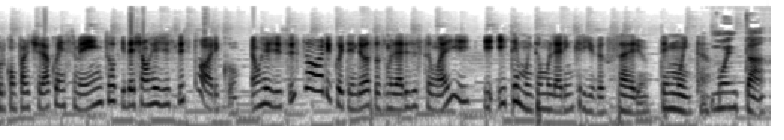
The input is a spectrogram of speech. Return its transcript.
por compartilhar conhecimento e deixar um registro histórico. É um registro histórico, entendeu? Essas mulheres estão aí. E, e tem muita mulher incrível, sério. Tem muita. Muita,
